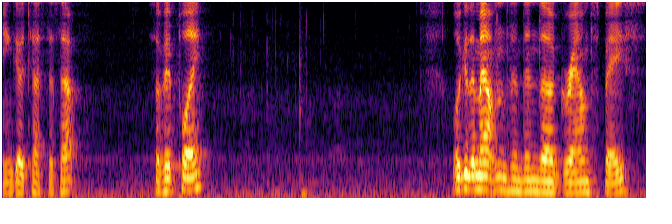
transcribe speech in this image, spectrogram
and go test this out. So hit play. Look at the mountains and then the ground space.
